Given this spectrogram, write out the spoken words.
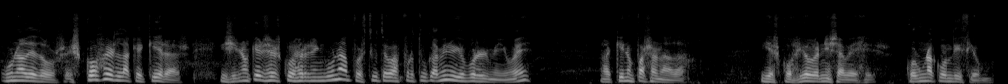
una de dos, escoges la que quieras, y si no quieres escoger ninguna, pues tú te vas por tu camino y yo por el mío, ¿eh? Aquí no pasa nada. Y escogió venirse a Vejes, con una condición,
